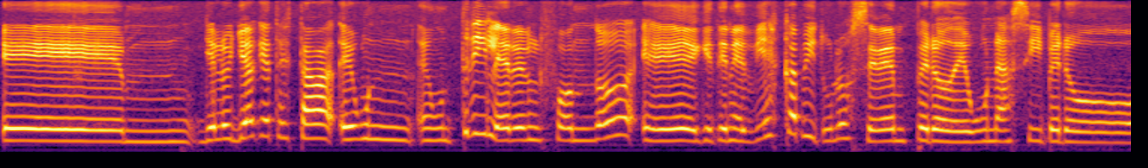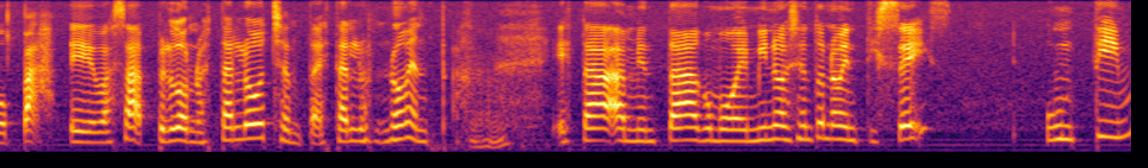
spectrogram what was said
Eh, Yellow Jacket está, es, un, es un thriller en el fondo, eh, que tiene 10 capítulos, se ven pero de una así, pero pa, eh, basada, perdón, no está en los 80, está en los 90. Está ambientada como en 1996 un team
